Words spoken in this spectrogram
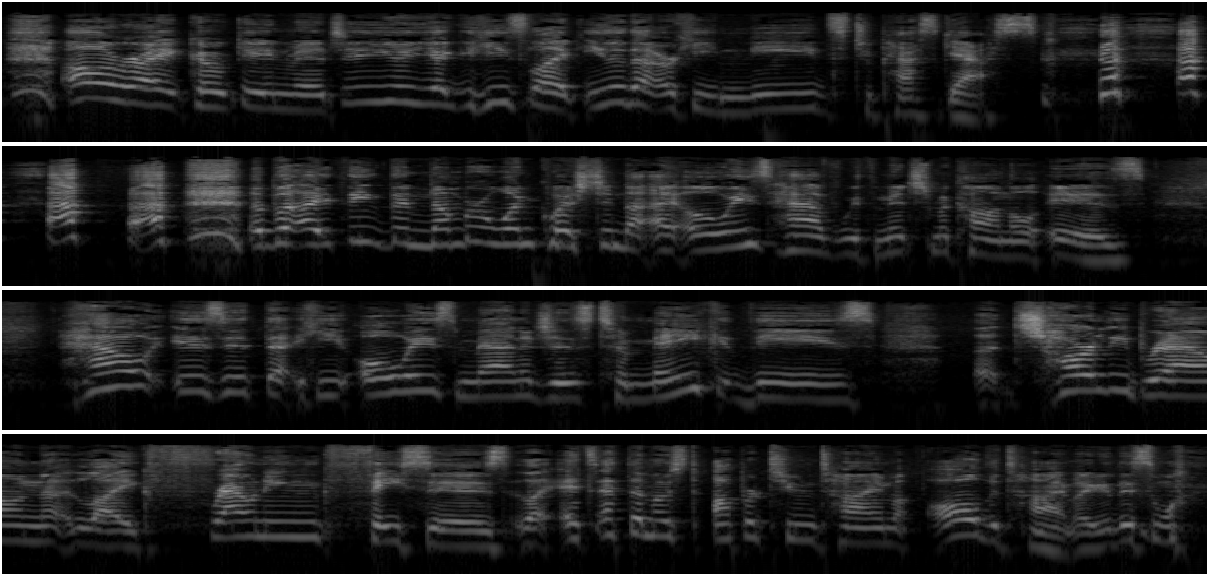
all right cocaine mitch. He's like either that or he needs to pass gas. But i think the number one question that i always have with mitch mcconnell is how is it that he always manages to make these uh, Charlie Brown like frowning faces. Like it's at the most opportune time all the time. Like this one.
